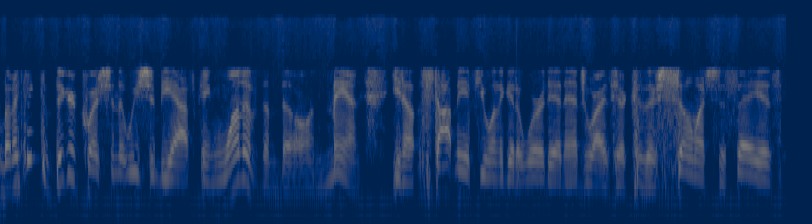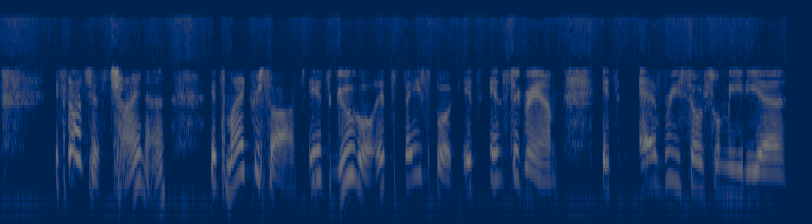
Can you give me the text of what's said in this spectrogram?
but I think the bigger question that we should be asking, one of them, Bill, and man, you know, stop me if you want to get a word in edgewise here because there's so much to say, is it's not just China. It's Microsoft. It's Google. It's Facebook. It's Instagram. It's every social media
